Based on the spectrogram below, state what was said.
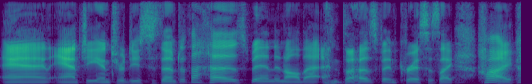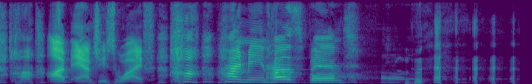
and Angie introduces them to the husband and all that. And the husband, Chris, is like, "Hi, huh, I'm Angie's wife. Huh, I mean husband."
